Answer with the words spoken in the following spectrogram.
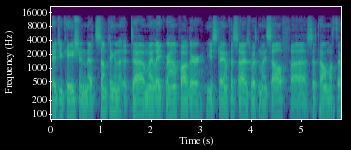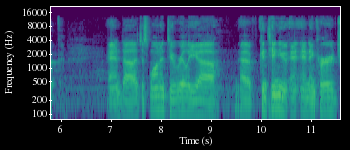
education. That's something that uh, my late grandfather used to emphasize with myself, uh, and uh, just wanted to really uh, uh, continue and, and encourage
